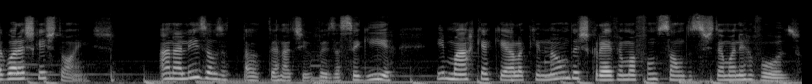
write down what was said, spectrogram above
Agora as questões. Analise as alternativas a seguir e marque aquela que não descreve uma função do sistema nervoso.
